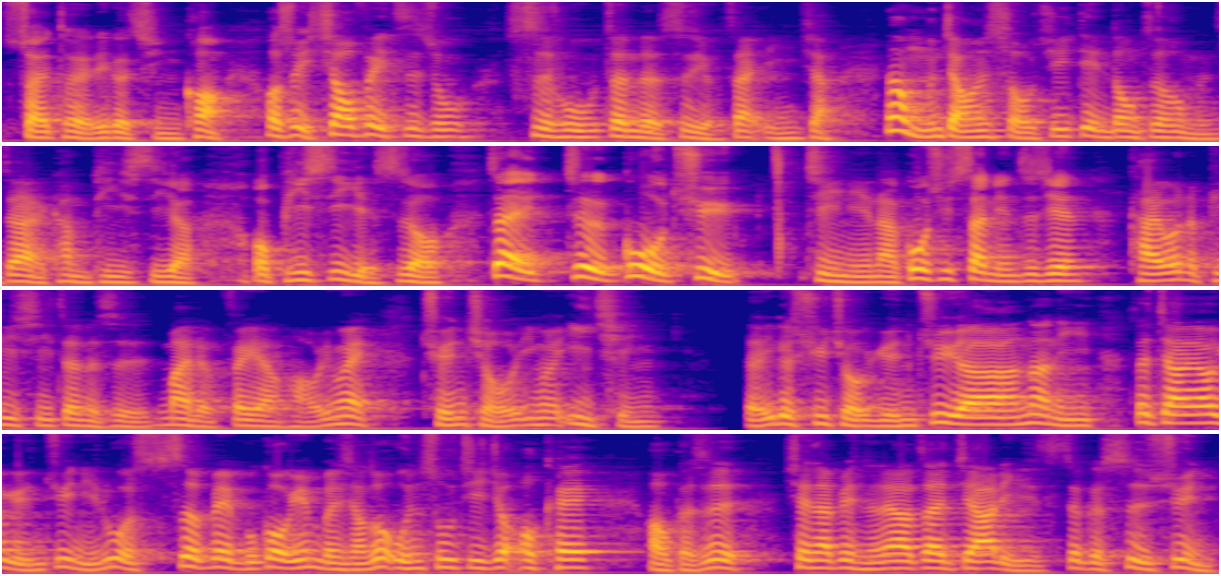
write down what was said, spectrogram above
衰退的一个情况哦，所以消费支出似乎真的是有在影响。那我们讲完手机电动之后，我们再来看 PC 啊，哦 PC 也是哦，在这过去几年啊，过去三年之间，台湾的 PC 真的是卖得非常好，因为全球因为疫情的一个需求，远距啊，那你在家要远距，你如果设备不够，原本想说文书机就 OK 好，可是现在变成要在家里这个视讯。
